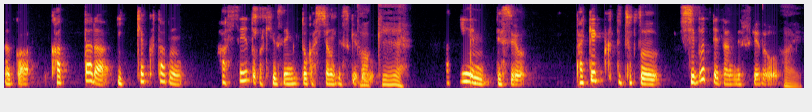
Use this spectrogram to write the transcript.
なんか、買ったら一脚多分8000円とか9000円とかしちゃうんですけど、高え。高いんですよ。高くてちょっと渋ってたんですけど、はい。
